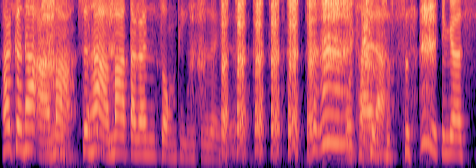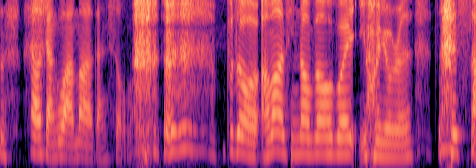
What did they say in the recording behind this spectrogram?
他跟他阿嬷，所以他阿嬷大概是重听之类的，我猜啦，是应该是。他有想过阿嬷的感受吗？不知道阿嬷听到不知道会不会以为有人在杀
